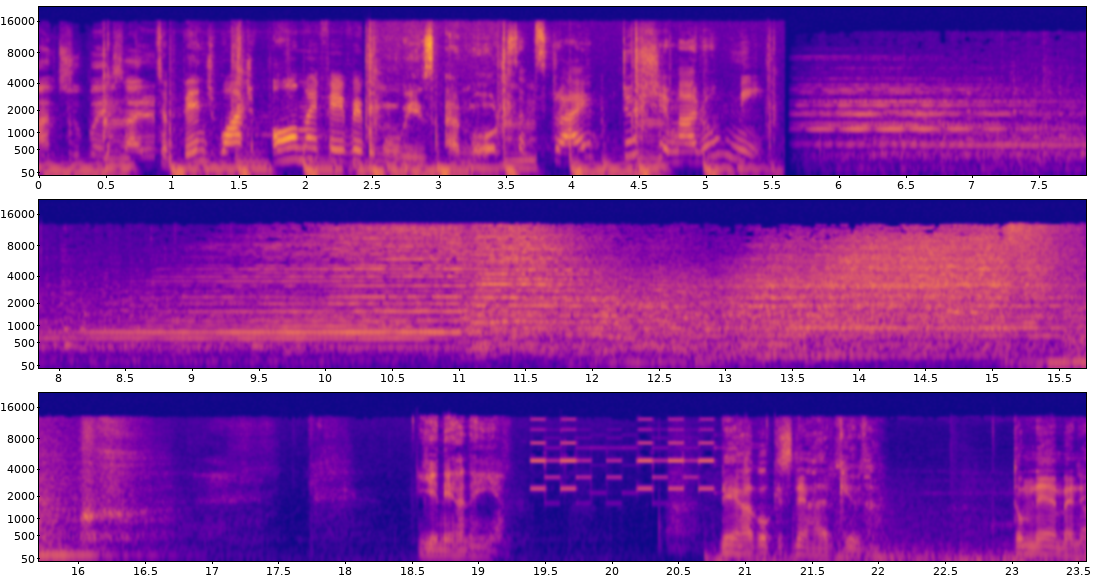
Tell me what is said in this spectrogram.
I'm super excited. to binge watch all my favorite movies and more. Subscribe to Shimaru Me. ये नेहा नहीं है नेहा को किसने हायर किया था तुमने या मैंने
